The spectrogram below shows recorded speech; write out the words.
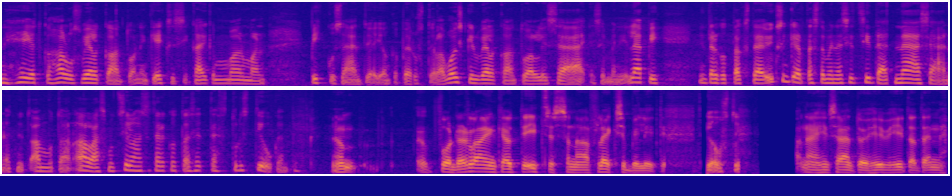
äh, he, jotka halusivat velkaantua, niin keksisi kaiken maailman pikkusääntöjä, jonka perusteella voisikin velkaantua lisää ja se meni läpi, niin tarkoittaako tämä yksinkertaistaminen sit sitä, että nämä säännöt nyt ammutaan alas, mutta silloinhan se tarkoittaa, että tästä tulisi tiukempi. No, von der Leyen käytti itse sanaa flexibility. Jousti näihin sääntöihin viitaten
